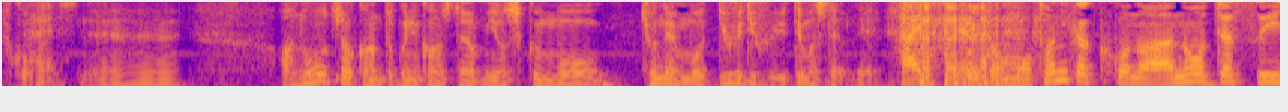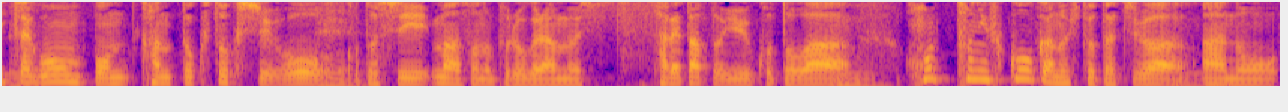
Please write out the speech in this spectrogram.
福岡ですね。あのお茶監督に関しては、三好くんも、去年もデュフデュフ言ってましたよね。はい。えっ、と、もうとにかくこのあのお茶スイ茶ゴンポン監督特集をええ。今年、まあそのプログラムされたということは、うん。本当に福岡の人たちは、あの、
